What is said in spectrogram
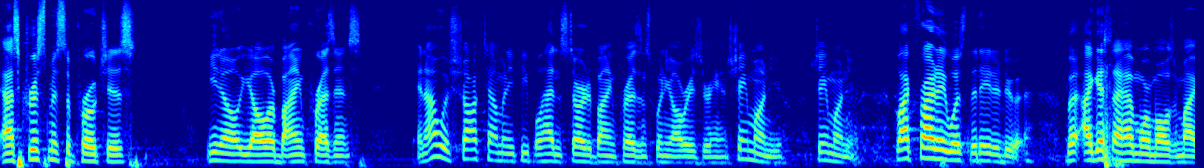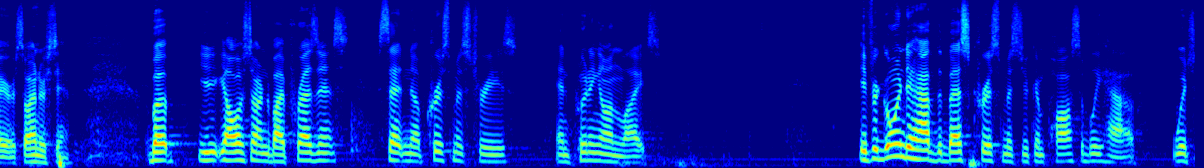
As Christmas approaches, you know, y'all are buying presents. And I was shocked how many people hadn't started buying presents when y'all raised your hands. Shame on you. Shame on you. Black Friday was the day to do it. But I guess I have more malls in my ears, so I understand. But y'all are starting to buy presents, setting up Christmas trees, and putting on lights. If you're going to have the best Christmas you can possibly have, which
